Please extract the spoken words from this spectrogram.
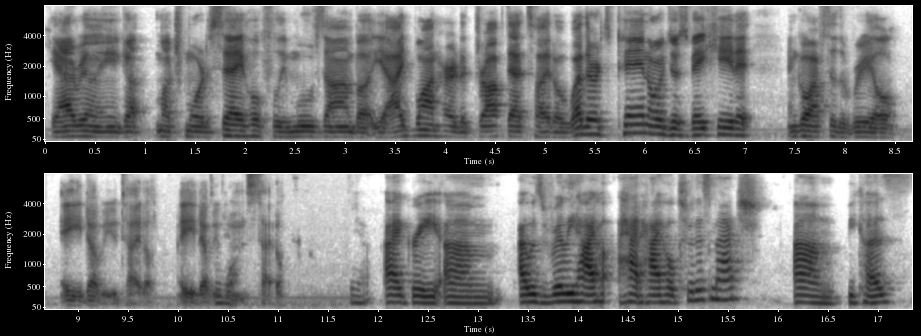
yeah, I really ain't got much more to say. Hopefully, moves on. But yeah, I'd want her to drop that title, whether it's pin or just vacate it and go after the real AEW title, AEW yeah. Women's title. Yeah, I agree. Um, I was really high, had high hopes for this match um, because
